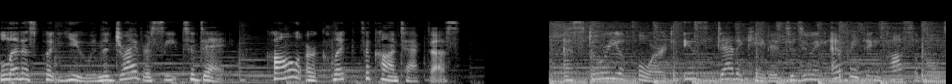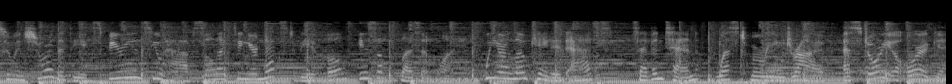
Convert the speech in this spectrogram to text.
Let us put you in the driver's seat today. Call or click to contact us. Astoria Ford is dedicated to doing everything possible to ensure that the experience you have selecting your next vehicle is a pleasant one. We are located at 710 West Marine Drive, Astoria, Oregon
